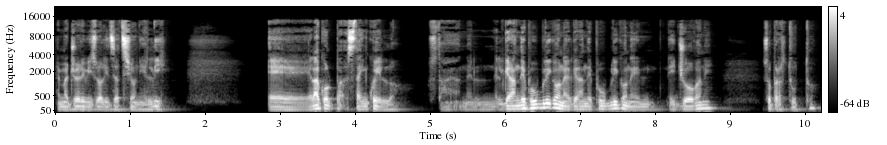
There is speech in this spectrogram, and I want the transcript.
e maggiori visualizzazioni, è lì. E la colpa sta in quello, sta nel, nel grande pubblico, nel grande pubblico, nei, nei giovani soprattutto,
